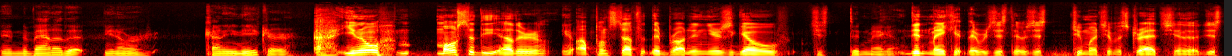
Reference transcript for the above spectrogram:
in Nevada that you know are kind of unique or Uh, you know, most of the other you know, upland stuff that they brought in years ago just didn't make it? didn't make it. There was just it was just too much of a stretch. You know, just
